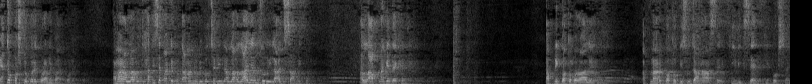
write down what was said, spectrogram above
এত কষ্ট করে কোরআনে পাক পড়ে। আমার আল্লাহ বলতে, হাদিসে পাকের মধ্যে আমার নবী বলছেন ইন আল্লাহ আজসামিকুম। আল্লাহ আপনাকে দেখেন আপনি কত বড় আলেন আপনার কত কিছু জানা আছে, কি লিখছেন, কি পড়ছেন,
